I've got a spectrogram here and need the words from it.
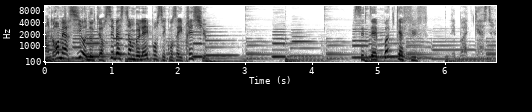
Un grand merci au docteur Sébastien Belay pour ses conseils précieux. C'était Podcafuf, les podcasts de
